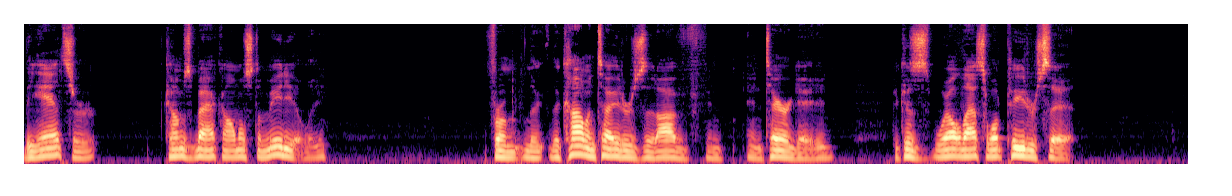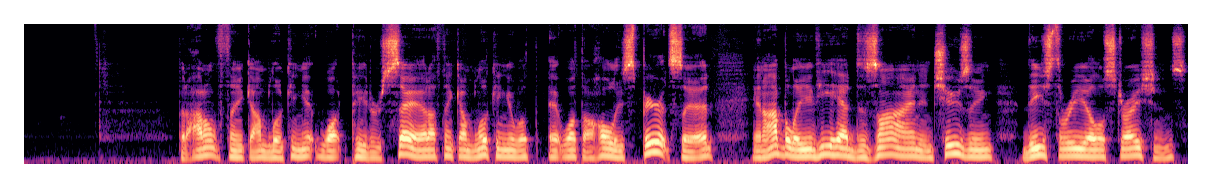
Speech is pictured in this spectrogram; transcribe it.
The answer comes back almost immediately from the, the commentators that I've in, interrogated because, well, that's what Peter said. But I don't think I'm looking at what Peter said. I think I'm looking at what, at what the Holy Spirit said. And I believe he had design in choosing these three illustrations.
